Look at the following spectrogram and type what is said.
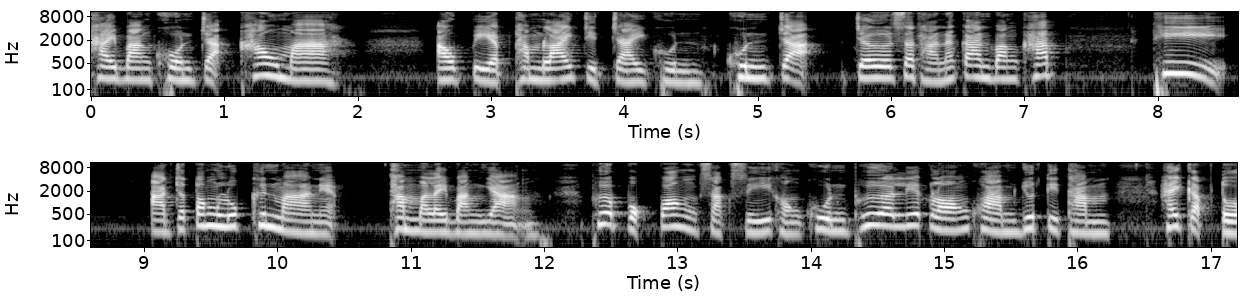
ใครบางคนจะเข้ามา เอาเปรียบทำร้ายจิตใจคุณ คุณจะเจอสถานการณ์บังคับ ที่อาจจะต้องลุกขึ้นมาเนี่ยทำอะไรบางอย่าง เพื่อปกป้องศักดิ์ศรีของคุณเพื่อเรียกร้องความยุติธรรมให้กับตัว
